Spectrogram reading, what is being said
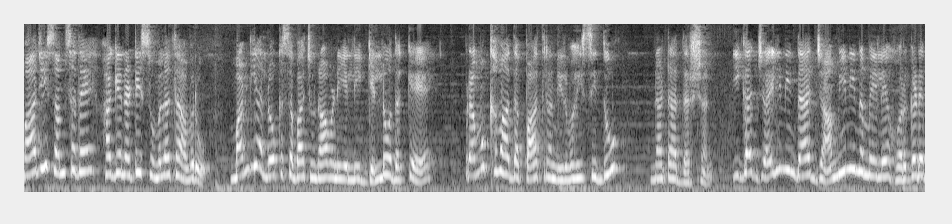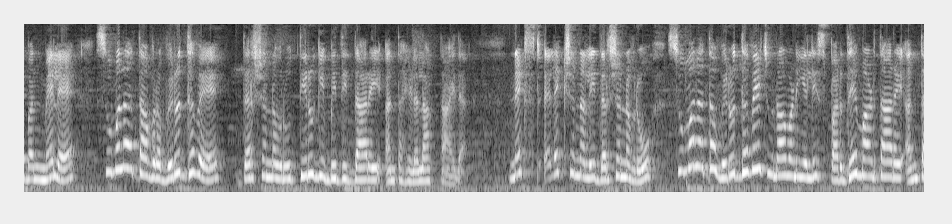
ಮಾಜಿ ಸಂಸದೆ ಹಾಗೆ ನಟಿ ಸುಮಲತಾ ಅವರು ಮಂಡ್ಯ ಲೋಕಸಭಾ ಚುನಾವಣೆಯಲ್ಲಿ ಗೆಲ್ಲೋದಕ್ಕೆ ಪ್ರಮುಖವಾದ ಪಾತ್ರ ನಿರ್ವಹಿಸಿದ್ದು ನಟ ದರ್ಶನ್. ಈಗ ಜೈಲಿನಿಂದ ಜಾಮೀನಿನ ಮೇಲೆ ಹೊರಗಡೆ ಬಂದ ಮೇಲೆ ಸುಮಲತಾ ಅವರ ವಿರುದ್ಧವೇ ದರ್ಶನ್ ಅವರು ತಿರುಗಿ ಬಿದ್ದಿದ್ದಾರೆ ಅಂತ ಹೇಳಲಾಗ್ತಾ ಇದೆ. ನೆಕ್ಸ್ಟ್ ಎಲೆಕ್ಷನ್ನಲ್ಲಿ ದರ್ಶನ್ ಅವರು ಸುಮಲತಾ ವಿರುದ್ಧವೇ ಚುನಾವಣೆಯಲ್ಲಿ ಸ್ಪರ್ಧೆ ಮಾಡ್ತಾರೆ ಅಂತ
